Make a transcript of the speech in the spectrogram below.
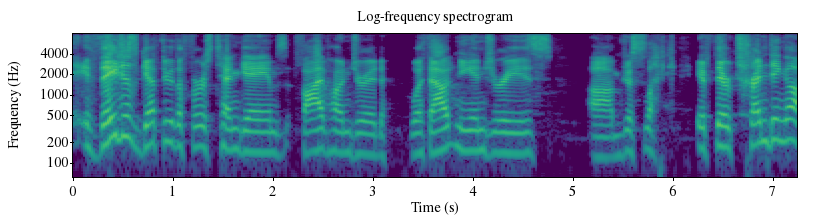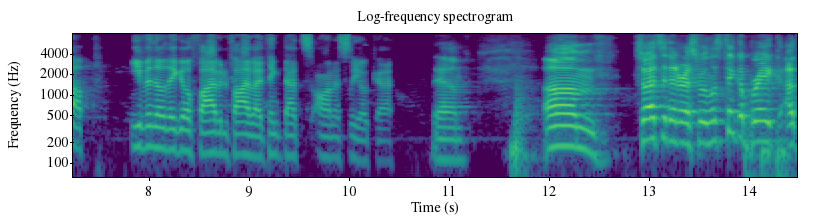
if they just get through the first ten games, five hundred without any injuries, um, just like if they're trending up, even though they go five and five, I think that's honestly okay. Yeah. Um, so that's an interesting one. Let's take a break. Uh,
